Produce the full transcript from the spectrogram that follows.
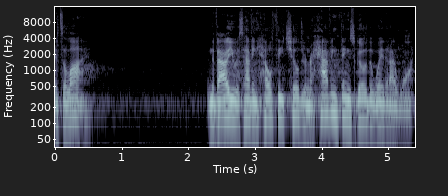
It's a lie. And the value is having healthy children or having things go the way that I want.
